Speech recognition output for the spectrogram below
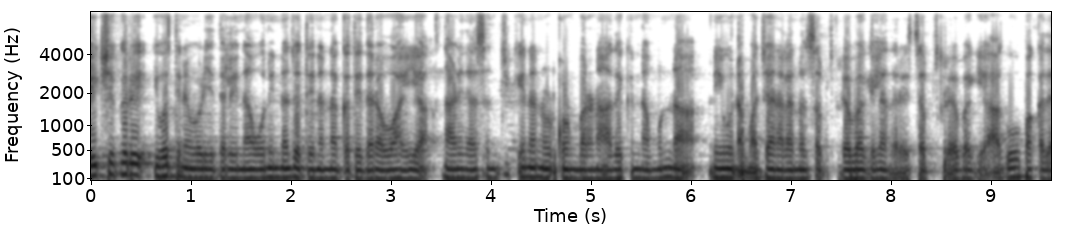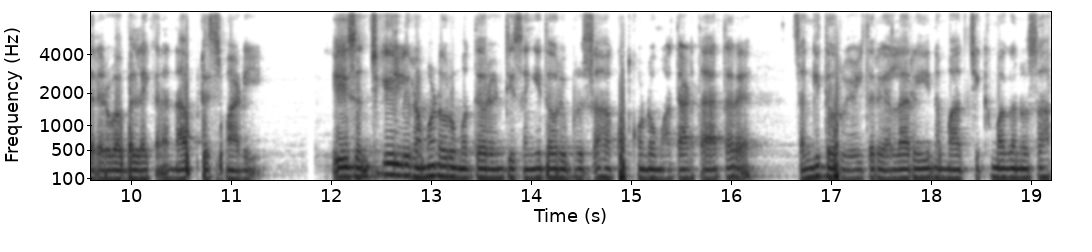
ವೀಕ್ಷಕರೇ, ಇವತ್ತಿನ ವಿಡಿಯೋದಲ್ಲಿ ನಾವು ನಿನ್ನ ಜೊತೆ ನನ್ನ ಕತೆ ಧಾರಾವಾಹಿಯ ನಾಳಿನ ಸಂಚಿಕೆಯನ್ನು ನೋಡ್ಕೊಂಡು ಬರೋಣ. ಅದಕ್ಕಿಂತ ಮುನ್ನ ನೀವು ನಮ್ಮ ಚಾನಲನ್ನು ಸಬ್ಸ್ಕ್ರೈಬ್ ಆಗಿಲ್ಲ ಅಂದರೆ ಸಬ್ಸ್ಕ್ರೈಬ್ ಆಗಿ, ಹಾಗೂ ಪಕ್ಕದಲ್ಲಿರುವ ಬೆಲ್ಲೈಕನನ್ನು ಪ್ರೆಸ್ ಮಾಡಿ. ಈ ಸಂಚಿಕೆಯಲ್ಲಿ ರಮಣವರು ಮತ್ತು ಅವರ ಹೆಂಡತಿ ಸಂಗೀತ ಅವರಿಬ್ಬರು ಸಹ ಕೂತ್ಕೊಂಡು ಮಾತಾಡ್ತಾ ಇರ್ತಾರೆ. ಸಂಗೀತ ಅವರು ಹೇಳ್ತಾರೆ ಎಲ್ಲ ರೀ ನಮ್ಮ ಚಿಕ್ಕ ಮಗನು ಸಹ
